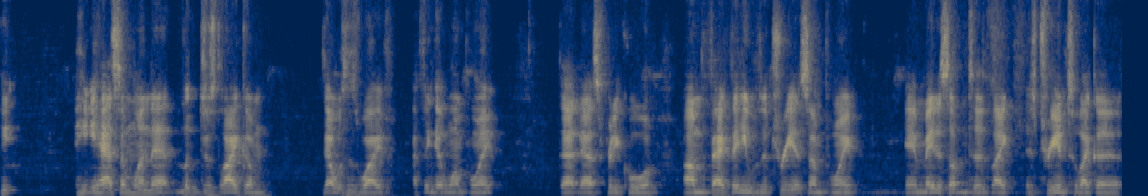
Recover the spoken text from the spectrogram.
he he had someone that looked just like him. That was his wife, I think, at one point. That that's pretty cool. Um, the fact that he was a tree at some point and made it something to like his tree into like a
